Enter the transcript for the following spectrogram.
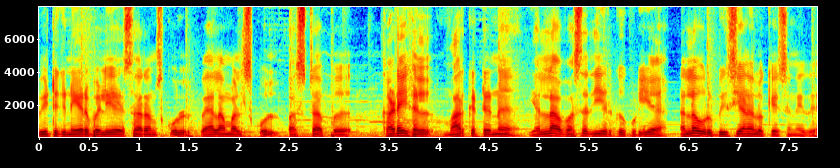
வீட்டுக்கு நியர்பைலேயே எஸ்ஆர்எம் ஸ்கூல் வேளாமல் ஸ்கூல் பஸ் ஸ்டாப்பு கடைகள் மார்க்கெட்டுன்னு எல்லா வசதியும் இருக்கக்கூடிய நல்ல ஒரு பிஸியான லொக்கேஷன் இது.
